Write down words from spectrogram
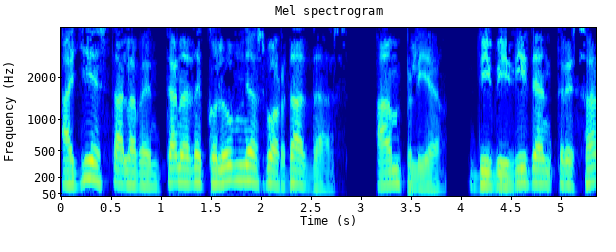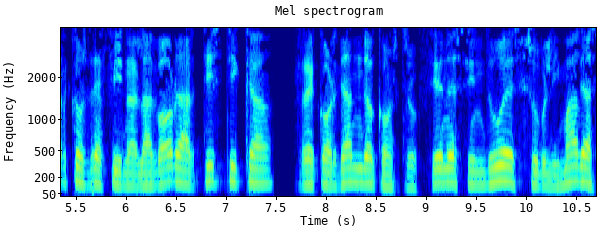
Allí está la ventana de columnas bordadas, amplia, dividida en tres arcos de fina labor artística, recordando construcciones hindúes sublimadas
